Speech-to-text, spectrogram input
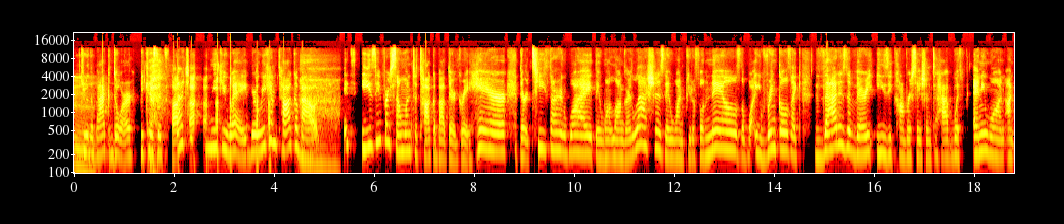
mm. through the mm. back door because it's such a sneaky way where we can talk about it's easy for someone to talk about their gray hair, their teeth aren't white, they want longer lashes, they want beautiful nails, the wrinkles. Like that is a very easy conversation to have with anyone on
